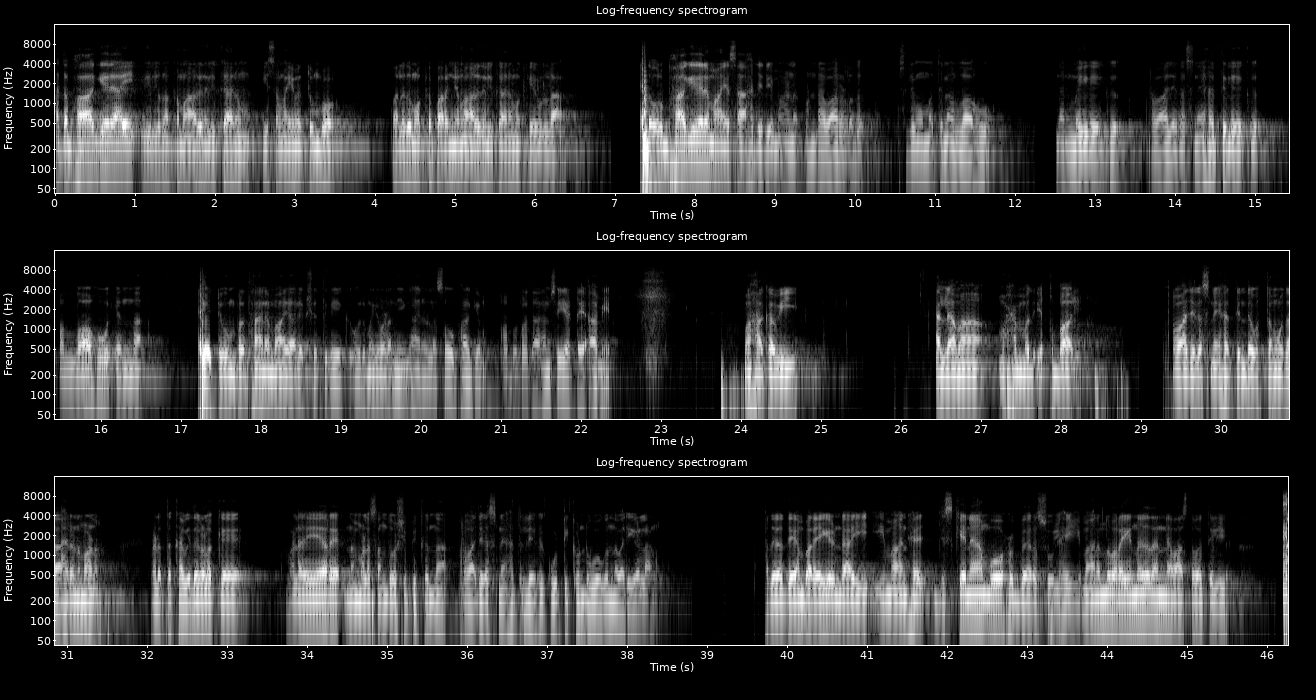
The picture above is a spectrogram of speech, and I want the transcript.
ഹതഭാഗ്യരായി ഇതിൽ നിന്നൊക്കെ മാറി നിൽക്കാനും ഈ സമയമെത്തുമ്പോൾ പലതുമൊക്കെ പറഞ്ഞ് മാറി നിൽക്കാനുമൊക്കെയുള്ള ദൗർഭാഗ്യകരമായ സാഹചര്യമാണ് ഉണ്ടാവാറുള്ളത്. മുസ്ലിം ഉമ്മത്തിന് അള്ളാഹു നന്മയിലേക്ക് പ്രവാചക സ്നേഹത്തിലേക്ക് അള്ളാഹു എന്ന ഏറ്റവും പ്രധാനമായ ലക്ഷ്യത്തിലേക്ക് ഒരുമയോടെ നീങ്ങാനുള്ള സൗഭാഗ്യം റബ്ബ് പ്രദാനം ചെയ്യട്ടെ. ആമീൻ. മഹാകവി അല്ലാമ മുഹമ്മദ് ഇക്ബാൽ പ്രവാചക സ്നേഹത്തിന്റെ ഉത്തമ ഉദാഹരണമാണ്. അവിടുത്തെ കവിതകളൊക്കെ വളരെയേറെ നമ്മളെ സന്തോഷിപ്പിക്കുന്ന പ്രവാചക സ്നേഹത്തിലേക്ക് കൂട്ടിക്കൊണ്ടുപോകുന്ന വരികളാണ്. അതിൽ അദ്ദേഹം പറയുകയുണ്ടായി ഈമാൻ ഹെ ജിസ്കെനാം ഓ ഹുബെ റസൂൽ ഹെ. ഈമാൻ എന്ന് പറയുന്നത് തന്നെ വാസ്തവത്തിൽ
